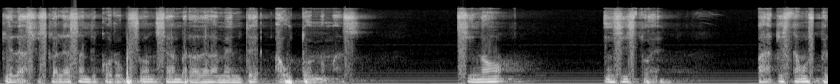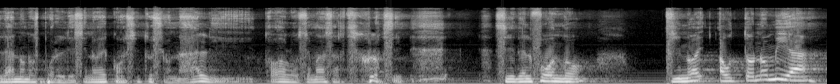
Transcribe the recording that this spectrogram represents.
que las fiscalías anticorrupción sean verdaderamente autónomas. Si no, insisto, ¿eh? ¿Para qué estamos peleándonos por el 19 constitucional y todos los demás artículos si, si en el fondo, si no hay autonomía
